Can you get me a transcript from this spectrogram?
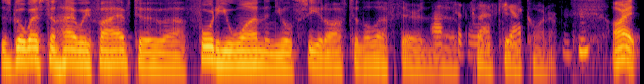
Just go west on Highway 5 to uh, 41, and you'll see it off to the left there in Off the the kind of left, kitty yep. corner. Mhm. All right,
